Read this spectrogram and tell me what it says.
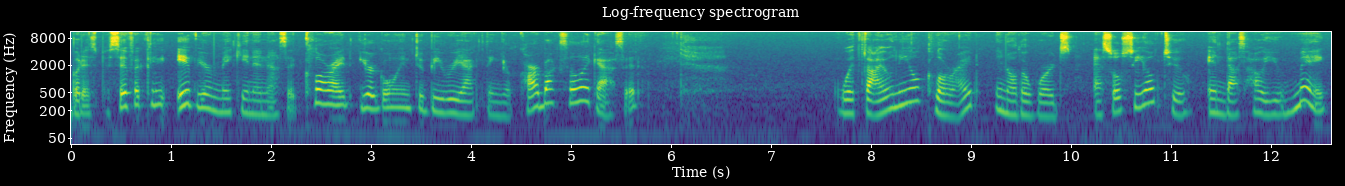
But specifically, if you're making an acid chloride, you're going to be reacting your carboxylic acid with thionyl chloride, in other words, SOCl2, and that's how you make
